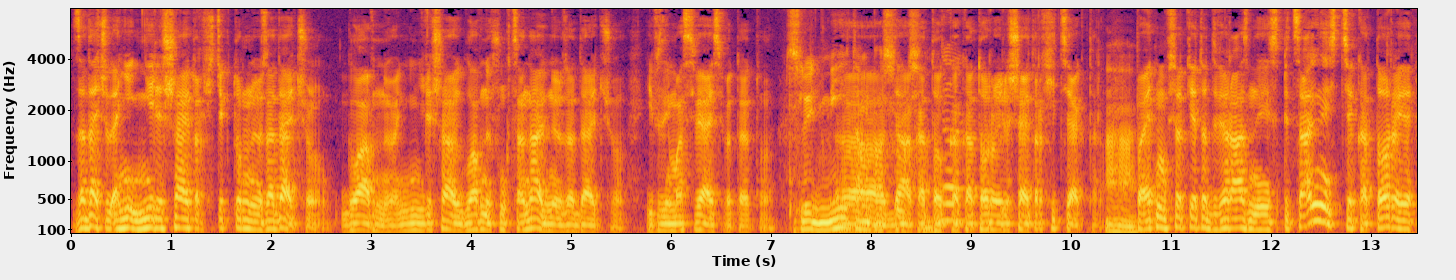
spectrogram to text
задача, они не решают архитектурную задачу главную, они не решают главную функциональную задачу и взаимосвязь вот эту. С людьми там, по Э, да, сути. кото- Да. которую решает архитектор. Ага. Поэтому все-таки это две разные специальности, которые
